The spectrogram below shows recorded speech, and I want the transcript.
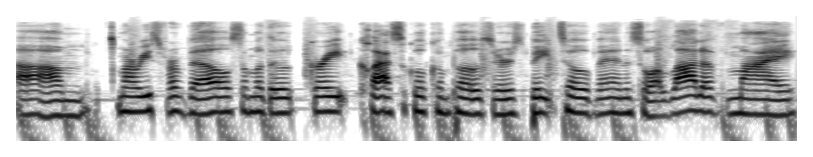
um, maurice ravel some of the great classical composers beethoven so a lot of my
